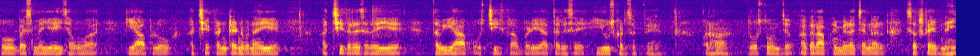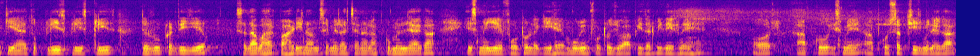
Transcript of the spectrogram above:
तो बस मैं यही चाहूँगा कि आप लोग अच्छे कंटेंट बनाइए अच्छी तरह से रहिए, तभी आप उस चीज़ का बढ़िया तरह से यूज़ कर सकते हैं। और हाँ दोस्तों, जब अगर आपने मेरा चैनल सब्सक्राइब नहीं किया है तो प्लीज़ प्लीज़ प्लीज़ ज़रूर कर दीजिए। सदाबहार पहाड़ी नाम से मेरा चैनल आपको मिल जाएगा। इसमें ये फ़ोटो लगी है, मूविंग फ़ोटो जो आप इधर भी देख रहे हैं। और आपको इसमें आपको सब चीज़ मिलेगा,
